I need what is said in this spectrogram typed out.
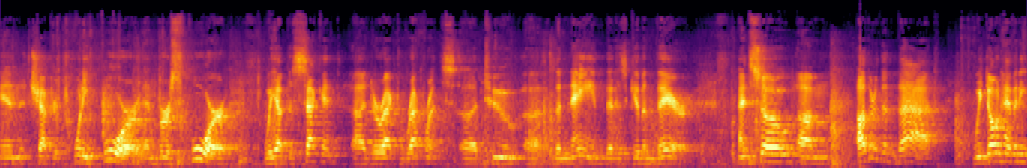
in chapter 24 and verse 4, we have the second uh, direct reference uh, to uh, the name that is given there. And so, um, other than that, we don't have any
